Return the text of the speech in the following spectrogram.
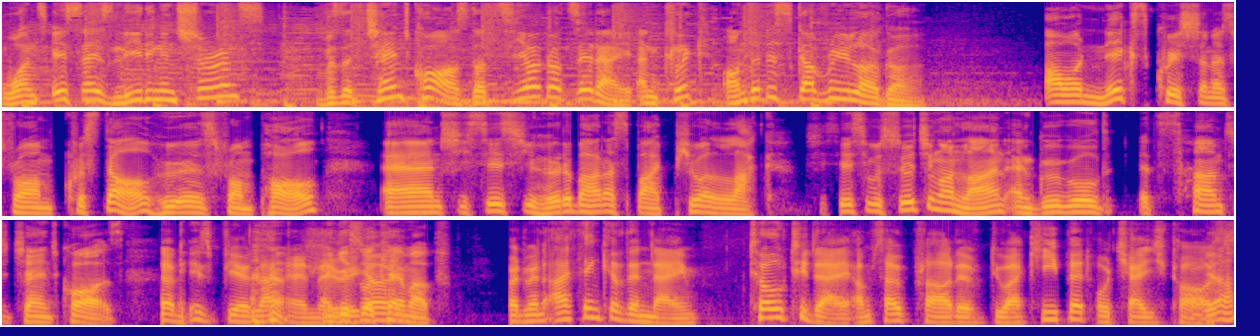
Want SA's leading insurance? Visit changecars.co.za and click on the Discovery logo. Our next question is from Christelle, who is from Paarl, and she says she heard about us by pure luck. She says she was searching online and Googled, it's time to change cars. That is pure luck. And there guess what go. came up? But when I think of the name, till today, I'm so proud of. Do I keep it or change cars? Yeah.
